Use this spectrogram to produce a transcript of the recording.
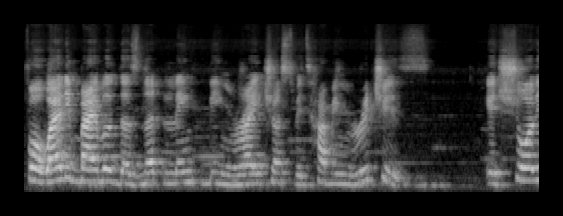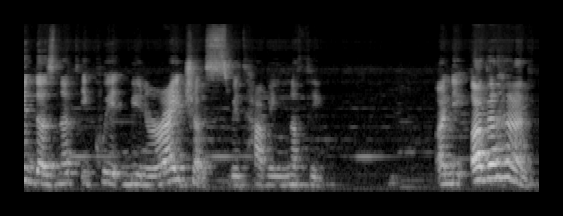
For while the Bible does not link being righteous with having riches, it surely does not equate being righteous with having nothing. On the other hand,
